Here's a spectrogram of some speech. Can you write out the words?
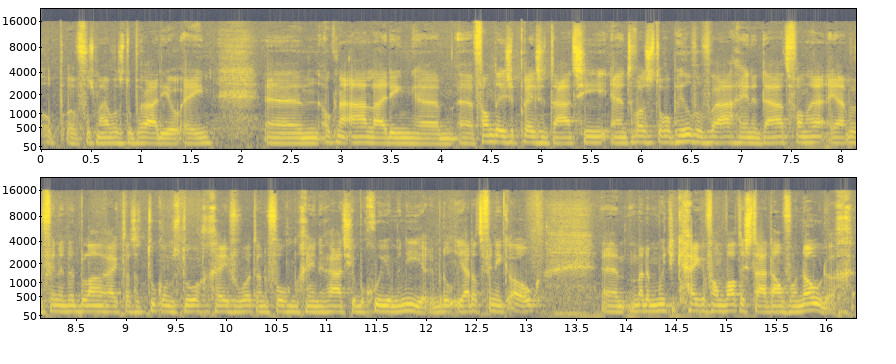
op volgens mij was het op Radio 1. ook naar aanleiding van deze presentatie. En toen was het toch op heel veel vragen inderdaad van... ja, we vinden het belangrijk dat de toekomst doorgegeven wordt aan de volgende generatie op een goede manier. Ik bedoel, ja, dat vind ik ook. maar dan moet je kijken van wat is daar dan voor nodig?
